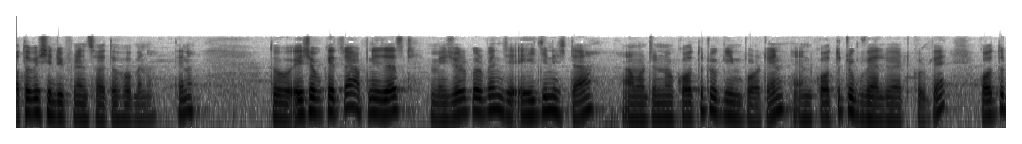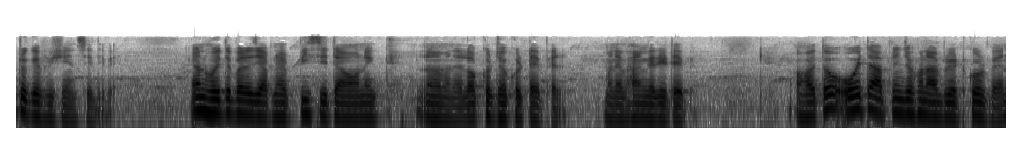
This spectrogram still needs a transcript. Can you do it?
অত বেশি ডিফারেন্স হয়তো হবে না, তাই না? তো এইসব ক্ষেত্রে আপনি জাস্ট মেজার করবেন যে এই জিনিসটা আমার জন্য কতটুকু ইম্পর্টেন্ট অ্যান্ড কতটুকু ভ্যালু অ্যাড করবে, কতটুকু এফিসিয়েন্সি দিবে। কারণ হইতে পারে যে আপনার পিসিটা অনেক মানে লক্কর জক্কর টাইপের মানে ভাঙ্গারি টাইপের হয়তো ওইটা আপনি যখন আপগ্রেড করবেন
